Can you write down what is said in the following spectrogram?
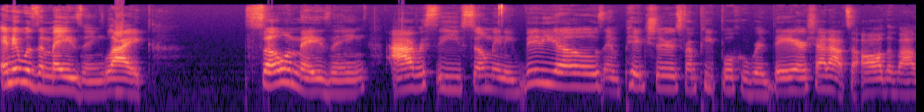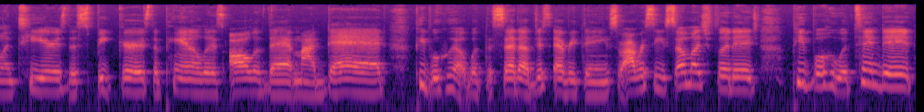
And it was amazing. Like, so amazing. I received so many videos and pictures from people who were there. Shout out to all the volunteers, the speakers, the panelists, all of that. My dad, people who helped with the setup, just everything. So I received so much footage. People who attended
